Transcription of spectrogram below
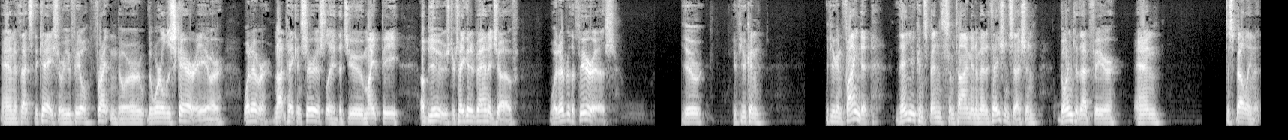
And if that's the case, or you feel frightened or the world is scary or whatever, not taken seriously, that you might be abused or taken advantage of, whatever the fear is, you, if you can, if you can find it, then you can spend some time in a meditation session going to that fear and dispelling it.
